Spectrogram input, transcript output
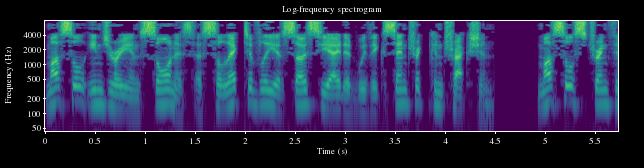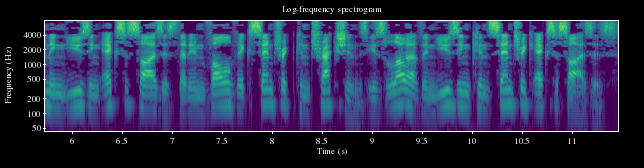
Muscle injury and soreness are selectively associated with eccentric contraction. Muscle strengthening using exercises that involve eccentric contractions is lower than using concentric exercises.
